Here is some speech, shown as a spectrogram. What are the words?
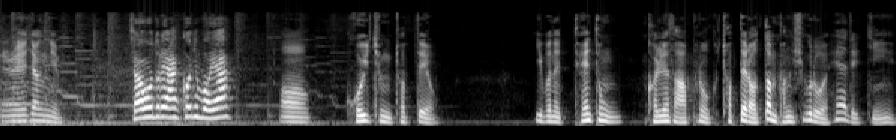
예, 회장님. 자 오늘의 안건이 뭐야? 어, 고위층 접대요. 이번에 된통 걸려서 앞으로 접대를 어떤 방식으로 해야 될지.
